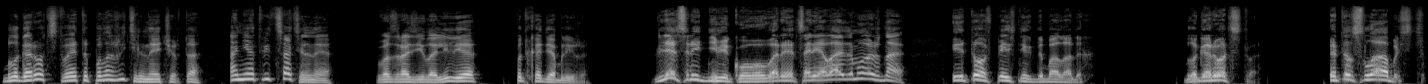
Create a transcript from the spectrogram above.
Благородство — это положительная черта, а не отрицательная, — возразила Лилия, подходя ближе. Для средневекового рыцаря возможно, и то в песнях да балладах. Благородство — это слабость,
